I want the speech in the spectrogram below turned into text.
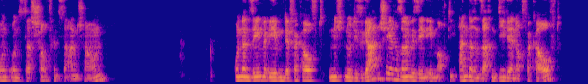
und uns das Schaufenster anschauen. Und dann sehen wir eben, der verkauft nicht nur diese Gartenschere, sondern wir sehen eben auch die anderen Sachen, die der noch verkauft.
